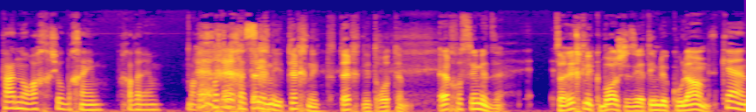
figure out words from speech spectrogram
פן נורא חשוב בחיים, חברים. מערכות איך, איך, יחסים. טכנית, טכנית, טכנית, רותם. איך עושים את זה? צריך לקבוע שזה יתאים לכולם. כן.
